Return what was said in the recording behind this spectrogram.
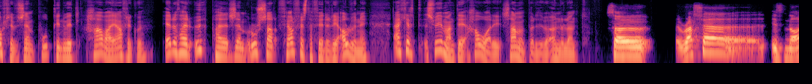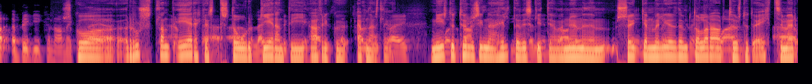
áhrif sem Pútín vil hafa í Afríku eru þær upphæðir sem rússar fjárfestaferir í álfunni ekkert svimandi háar í samanbörði við önnu lönd. So, sko, Rússland er ekkert stór gerandi í Afríku efnaðslega. Nýstu tölu sína heildaviskiti hafa numið um 17 miljardum dólar ár 2001 sem er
